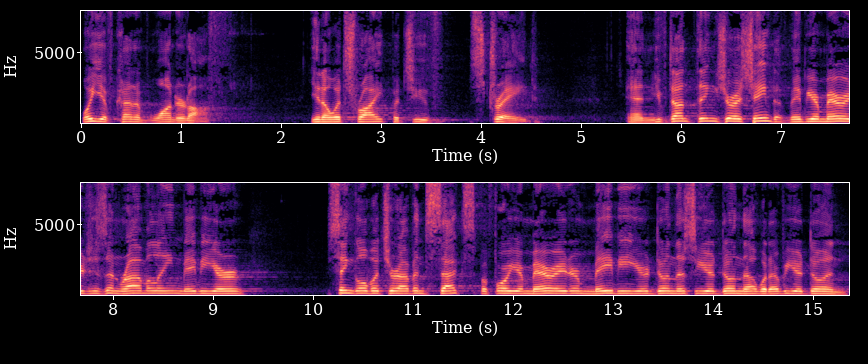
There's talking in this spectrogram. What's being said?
Well, you've kind of wandered off. You know it's right, but you've strayed. And you've done things you're ashamed of. Maybe your marriage is unraveling. Maybe you're single, but you're having sex before you're married, or maybe you're doing this or you're doing that, whatever you're doing.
